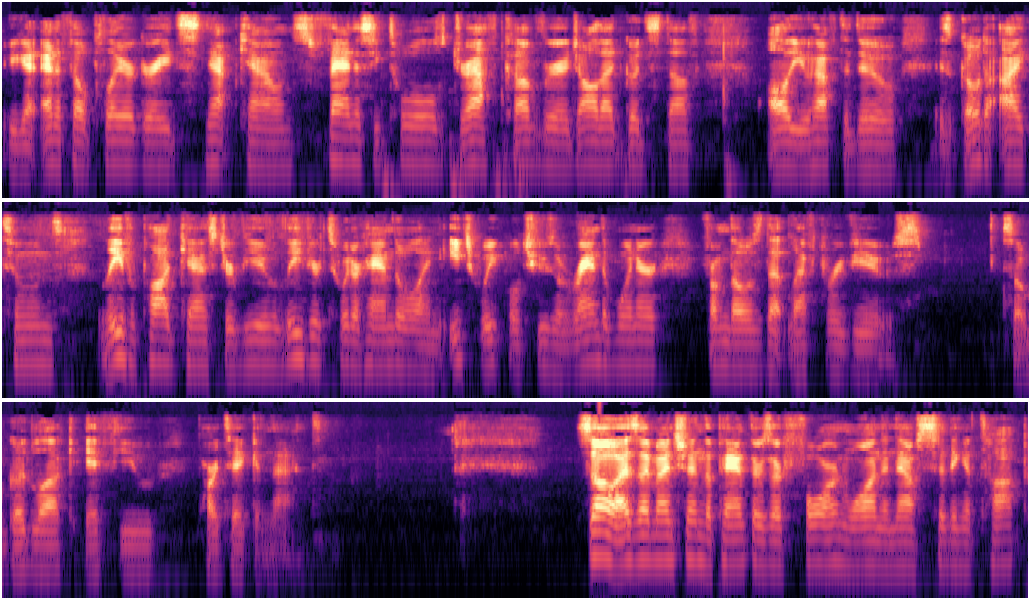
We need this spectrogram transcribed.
You get NFL player grades, snap counts, fantasy tools, draft coverage, all that good stuff. All you have to do is go to iTunes, leave a podcast review, leave your Twitter handle, and each week we'll choose a random winner from those that left reviews. So good luck if you partake in that. So, as I mentioned, the Panthers are 4 and 1 and now sitting atop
